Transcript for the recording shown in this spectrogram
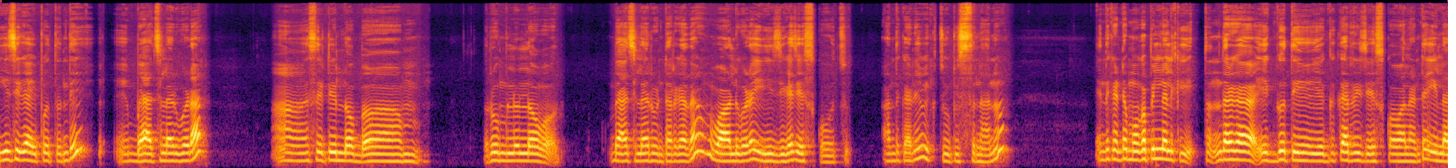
ఈజీగా అయిపోతుంది. బ్యాచిలర్ కూడా సిటీల్లో రూమ్లలో బ్యాచిలర్ ఉంటారు కదా వాళ్ళు కూడా ఈజీగా చేసుకోవచ్చు. అందుకని మీకు చూపిస్తున్నాను. ఎందుకంటే మగపిల్లలకి తొందరగా ఎగ్ ఎగ్ కర్రీ చేసుకోవాలంటే ఇలా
